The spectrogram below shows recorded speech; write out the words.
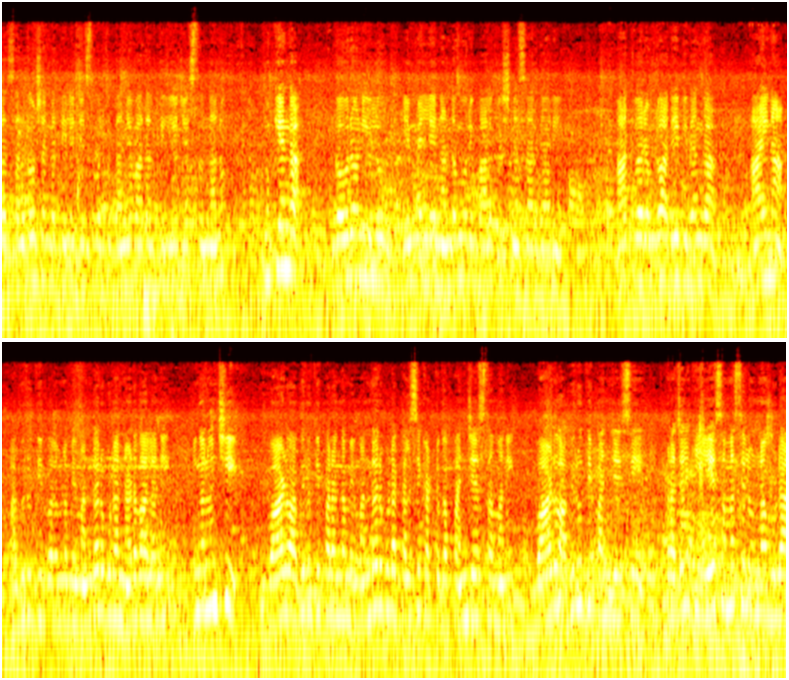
చాలా సంతోషంగా తెలియజేస్తూ వాళ్ళకి ధన్యవాదాలు తెలియజేస్తున్నాను. ముఖ్యంగా గౌరవనీయులు ఎమ్మెల్యే నందమూరి బాలకృష్ణ సార్ గారి ఆధ్వర్యంలో అదేవిధంగా ఆయన అభివృద్ధి పరంలో మేమందరూ కూడా నడవాలని ఇంక నుంచి వాడు అభివృద్ధి పరంగా మేమందరూ కూడా కలిసికట్టుగా పనిచేస్తామని వాడు అభివృద్ధి పనిచేసి ప్రజలకి ఏ సమస్యలు ఉన్నా కూడా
